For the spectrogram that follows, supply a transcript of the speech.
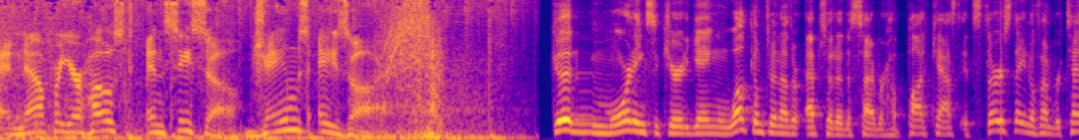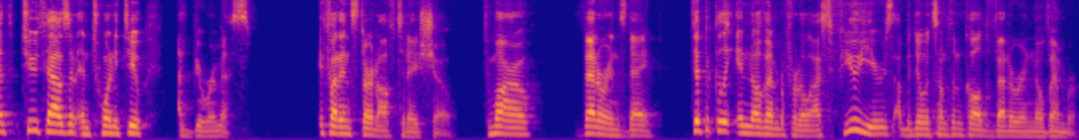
And now for your host and CISO, James Azar. Good morning, security gang. Welcome to another episode of the Cyber Hub podcast. It's Thursday, November 10th, 2022. I'd be remiss if I didn't start off today's show. Tomorrow, Veterans Day. Typically in November for the last few years, I've been doing something called Veteran November.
